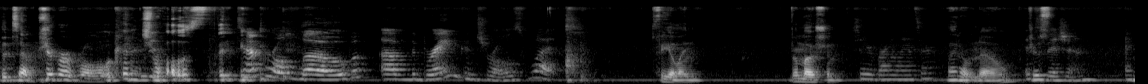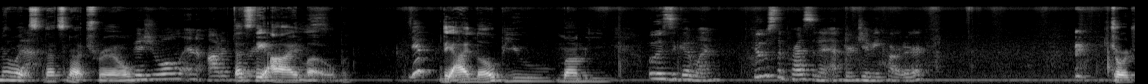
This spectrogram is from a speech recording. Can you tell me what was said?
the temporal the tempura roll controls The the temporal lobe of the brain controls what? feeling, emotion. That your final answer? I don't know. It's Just vision. No, it's that. that's not true. visual and auditory. That's the eye lobe. Yep. The eye lobe, you mommy. It was a good one. Who was the president after Jimmy Carter? George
